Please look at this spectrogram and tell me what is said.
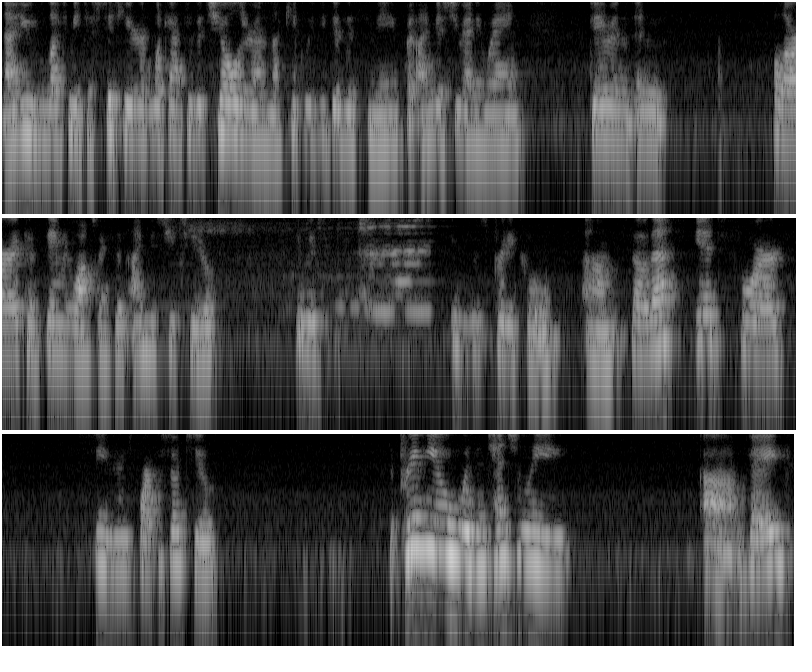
now you've left me to sit here and look after the children. I can't believe you did this to me, but I miss you anyway. And Damon and Alaric, because Damon walks away says, I miss you too. It was, it was pretty cool. Um, so that's it for season four, episode two. The preview was intentionally uh, vague.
